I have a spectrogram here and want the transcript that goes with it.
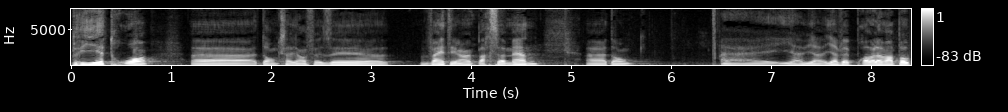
priait trois, euh, donc ça en faisait 21 euh, par semaine. donc, euh, il n'y avait, probablement pas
